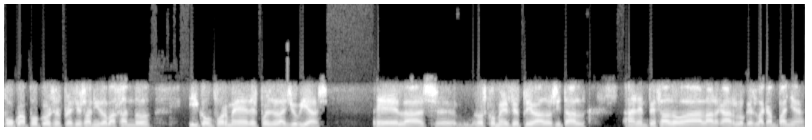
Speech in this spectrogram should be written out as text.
poco a poco esos precios han ido bajando y conforme después de las lluvias eh, las, eh, los comercios privados y tal han empezado a alargar lo que es la campaña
